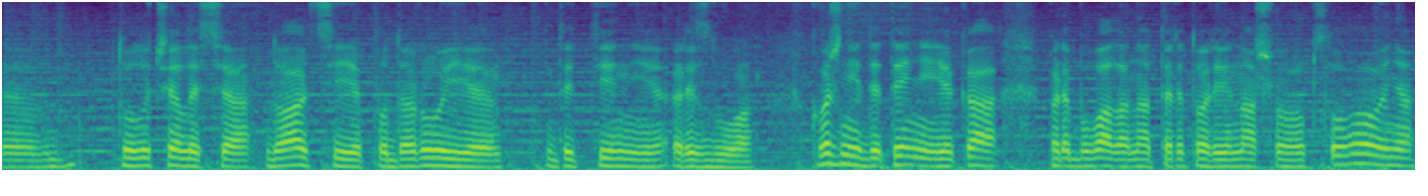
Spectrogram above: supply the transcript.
е, долучилися до акції Подарує дитині Різдво. Кожній дитині, яка перебувала на території нашого обслуговування,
